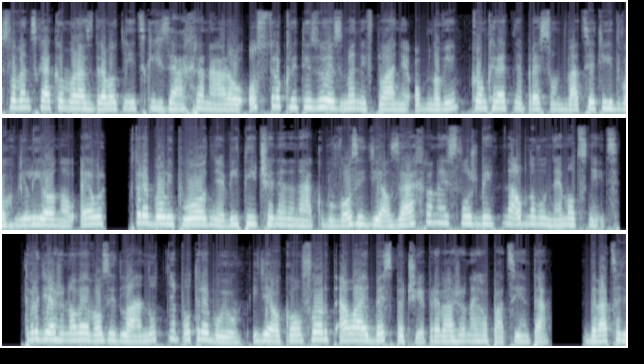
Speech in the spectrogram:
Slovenská komora zdravotníckých záchranárov ostro kritizuje zmeny v pláne obnovy, konkrétne presun 22 miliónov eur, ktoré boli pôvodne vytýčené na nákup vozidiel záchrannej služby na obnovu nemocníc. Tvrdia, že nové vozidlá nutne potrebujú. Ide o komfort, ale aj bezpečie preváženého pacienta. 22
